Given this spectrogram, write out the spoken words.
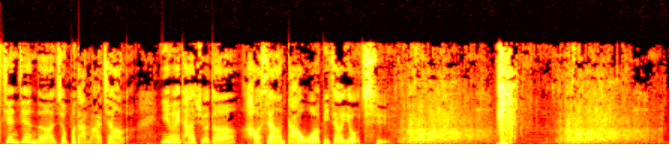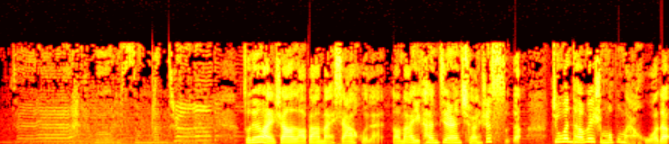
渐渐的就不打麻将了，因为她觉得好像打我比较有趣。昨天晚上，老爸买虾回来，老妈一看竟然全是死的，就问他为什么不买活的。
